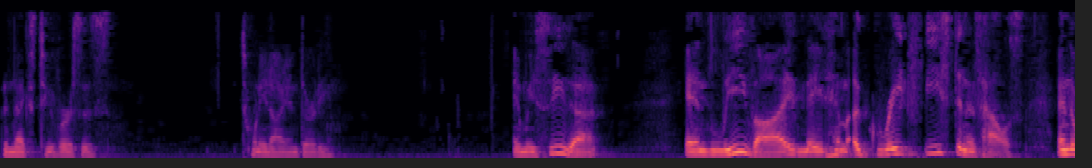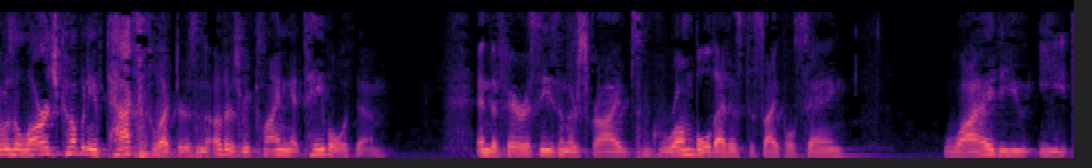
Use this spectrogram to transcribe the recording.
the next two verses 29 and 30. And we see that. And Levi made him a great feast in his house, and there was a large company of tax collectors and others reclining at table with them. And the Pharisees and their scribes grumbled at his disciples, saying, Why do you eat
